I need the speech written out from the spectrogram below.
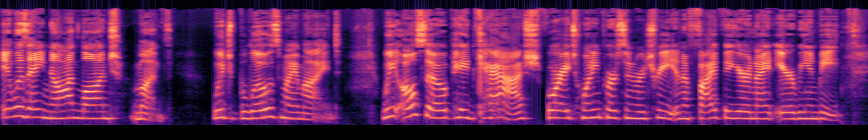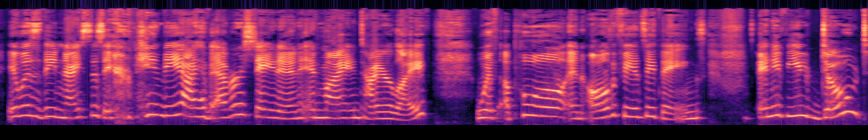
it was a non launch month, which blows my mind. We also paid cash for a 20 person retreat in a five figure night Airbnb. It was the nicest Airbnb I have ever stayed in in my entire life with a pool and all the fancy things. And if you don't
